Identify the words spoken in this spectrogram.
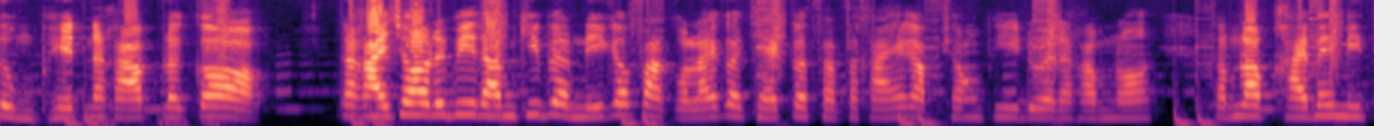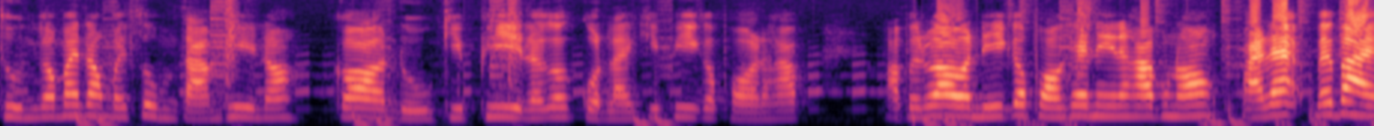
สุ่มเพชรนะครับ แล้วก็ ถ้าใครชอบที่พี่ทำคลิปแบบนี้ก็ฝากกดไลค์กดแชร์กด subscribe ให้กับช่องพี่ด้วยนะครับเนาะสำหรับใครไม่มีทุนก็ไม่ต้องไปสุ่มตามพี่เนาะก็ดูคลิปพี่แล้วก็กดไลค์คลิปพี่ก็พอนะครับ เอาเป็นว่าวันนี้ก็พอแค่นี้นะครับน้องไปแล้วบ๊ายบาย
